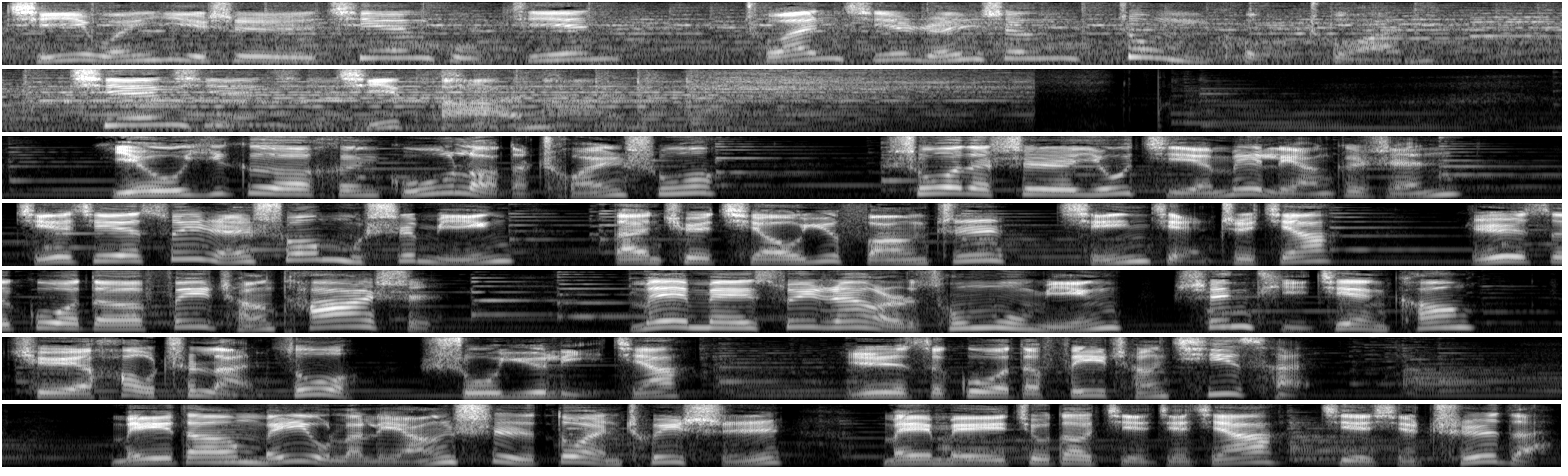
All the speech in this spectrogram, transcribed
奇闻异事千古间，传奇人生众口传。千古奇谈。有一个很古老的传说，说的是有姐妹两个人，姐姐虽然双目失明，但却巧于纺织，勤俭之家，日子过得非常踏实。妹妹虽然耳聪目明，身体健康，却好吃懒做，疏于礼家。日子过得非常凄惨。每当没有了粮食断炊时，妹妹就到姐姐家借些吃的。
